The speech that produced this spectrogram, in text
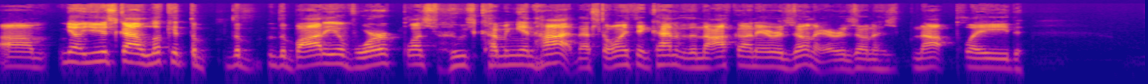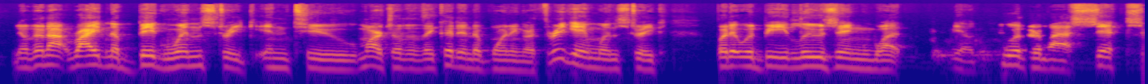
um, you know, you just got to look at the, the the body of work plus who's coming in hot. That's the only thing. Kind of the knock on Arizona. Arizona has not played. You know, they're not riding a big win streak into March, although they could end up winning a three game win streak. But it would be losing what you know two of their last six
